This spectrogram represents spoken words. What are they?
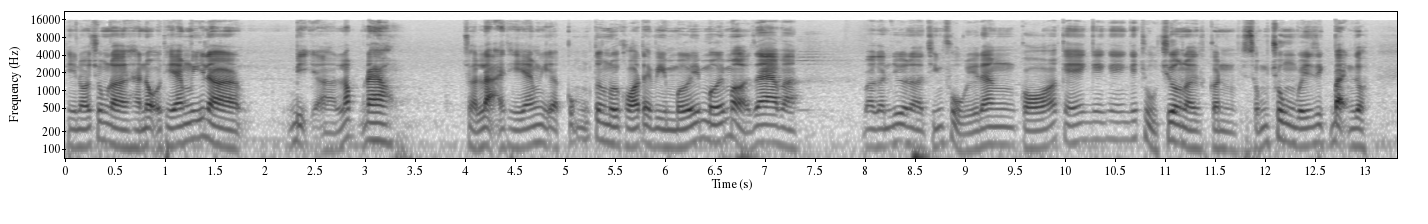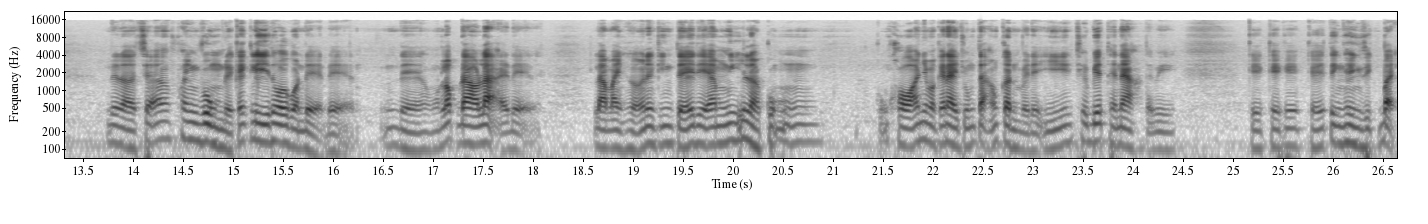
Thì nói chung là Hà Nội thì em nghĩ là bị uh, lockdown trở lại thì em nghĩ là cũng tương đối khó. Tại vì mới mới mở ra và và gần như là chính phủ thì đang có cái cái cái, cái chủ trương là cần sống chung với dịch bệnh rồi nên là sẽ khoanh vùng để cách ly thôi còn để để để lockdown lại để làm ảnh hưởng đến kinh tế thì em nghĩ là cũng cũng khó. Nhưng mà cái này chúng ta cũng cần phải để ý chưa biết thế nào. Tại vì cái cái cái cái tình hình dịch bệnh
